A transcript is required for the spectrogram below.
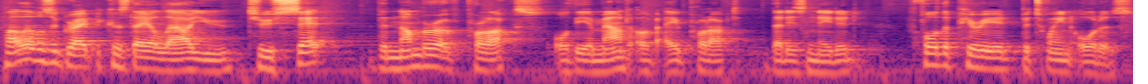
Par levels are great because they allow you to set the number of products or the amount of a product that is needed for the period between orders.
